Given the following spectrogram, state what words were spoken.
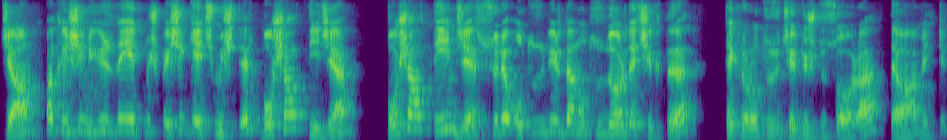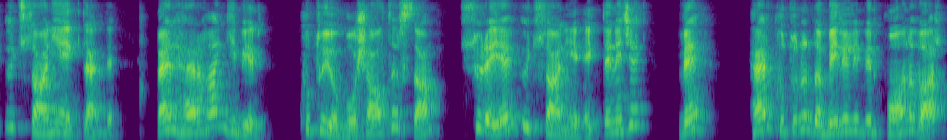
cam. Bakın şimdi %75'i geçmiştir. Boşalt diyeceğim. Boşalt deyince süre 31'den 34'e çıktı. Tekrar 33'e düştü sonra. Devam etti. 3 saniye eklendi. Ben herhangi bir kutuyu boşaltırsam süreye 3 saniye eklenecek ve her kutunun da belirli bir puanı var.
